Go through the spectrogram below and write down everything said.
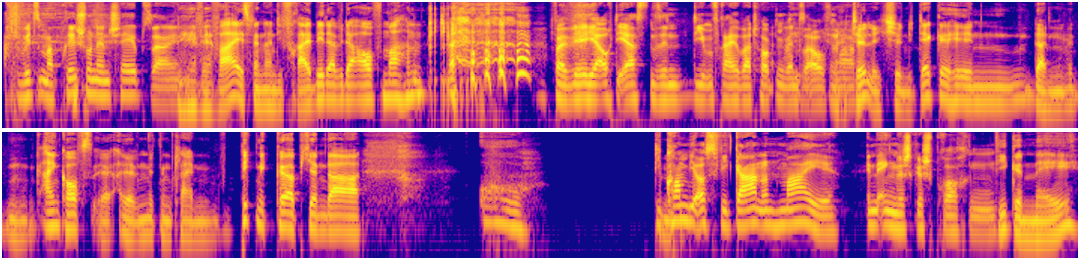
Ach, du willst im April schon in Shape sein, Ja, wer weiß, wenn dann die Freibäder wieder aufmachen. weil wir ja auch die Ersten sind, die im Freibad hocken, wenn es aufmacht. Natürlich, schön die Decke hin, dann mit einem Einkaufs-, äh, äh, mit einem kleinen Picknickkörbchen da. Oh, die Hm. Kombi aus Vegan und Mai, in Englisch gesprochen. Vegan May.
